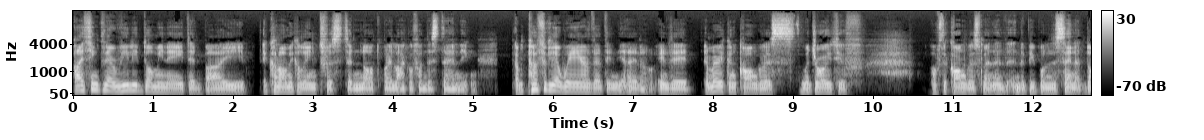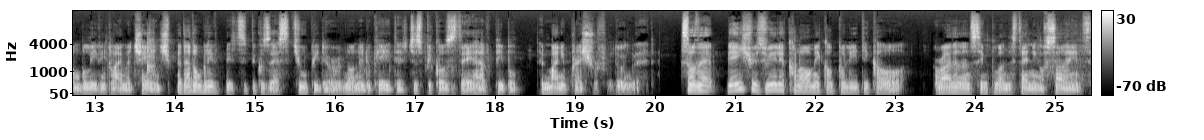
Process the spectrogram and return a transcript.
I think they're really dominated by economical interest and not by lack of understanding. I'm perfectly aware that in, you know, in the American Congress, the majority of of the congressmen and, and, the people in the Senate don't believe in climate change. But I don't believe it's because they're stupid or non-educated, just because they have people money pressure for doing that. So the, the issue is really economical, political, rather than simple understanding of science.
